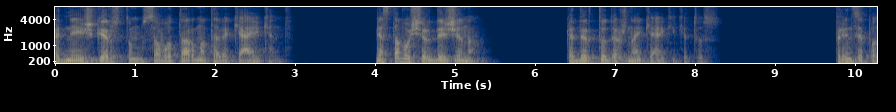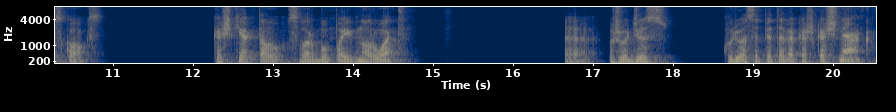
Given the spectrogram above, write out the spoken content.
kad neišgirstum savo tarno tave keikiant. Nes tavo širdis žino, kad ir tu dažnai keiki kitus. Principas koks? Kažkiek tau svarbu paignoruoti e, žodžius, kuriuos apie tave kažkas šneka.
